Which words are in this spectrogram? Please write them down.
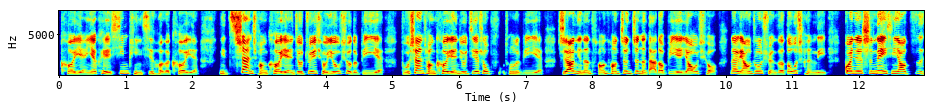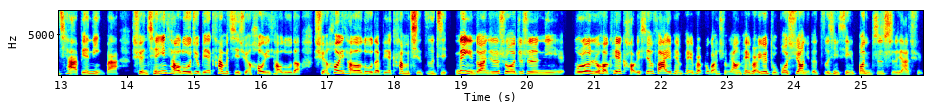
科研，也可以心平气和的科研。你擅长科研就追求优秀的毕业，不擅长科研就接受普通的毕业。只要你能堂堂正正的达到毕业要求，那两种选择都成立。关键是内心要自洽，别拧巴。选前一条路就别看不起选后一条路的，选后一条的路的别看不起自己。另一段就是说，就是你无论如何可以考虑先发一篇 paper，不管什么样的 paper，因为读博需要你的自信心，帮你支持下去。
